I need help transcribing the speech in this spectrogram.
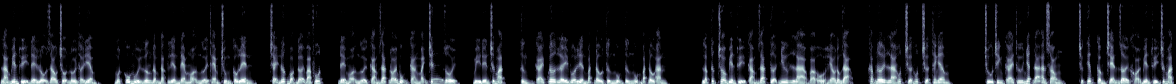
Làm biên thụy để lộ rau trộn nổi thời điểm, một cỗ mùi hương đậm đặc liền đem mọi người thèm trùng câu lên, chảy nước bọt đợi 3 phút, để mọi người cảm giác đói bụng càng mạnh chết rồi, mì đến trước mặt, từng cái cơ lấy đũa liền bắt đầu từng ngụm từng ngụm bắt đầu ăn. Lập tức cho biên thụy cảm giác tựa như là vào ổ heo đồng dạng, khắp nơi là hút trượt hút trượt thanh âm. Chu chính cái thứ nhất đã ăn xong, trực tiếp cầm chén rời khỏi biên thụy trước mặt,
